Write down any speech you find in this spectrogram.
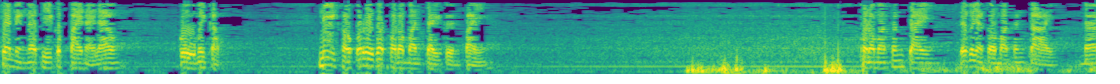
แค่หนึ่งนาทีก็ไปไหนแล้ว โกไม่กลับ นี่เขาก็เรียกว่าทรมานใจเกินไป ทรมานทั้งใจ แล้วก็ยังทรมานทั้งกายนะ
